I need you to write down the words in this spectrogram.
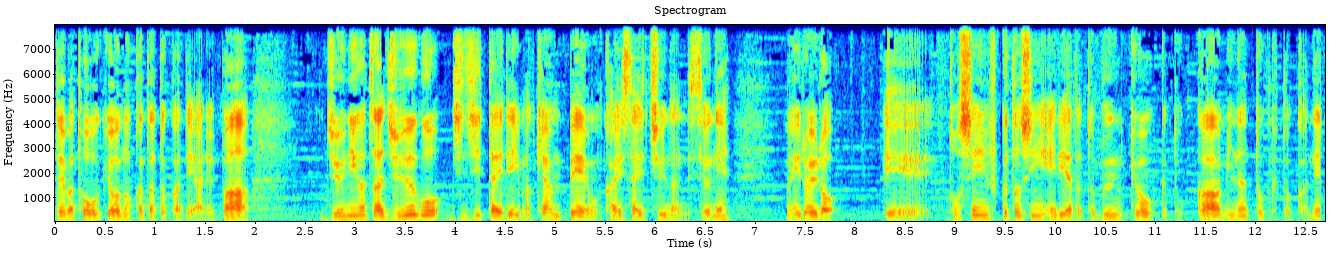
例えば東京の方とかであれば12月は15自治体で今キャンペーンを開催中なんですよね。いろいろ、都心副都心エリアだと文京区とか港区とかね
